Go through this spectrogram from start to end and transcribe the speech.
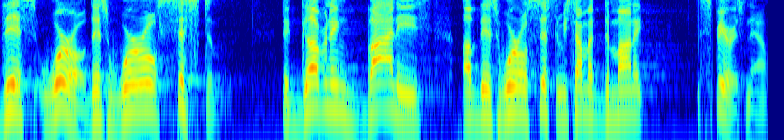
this world, this world system, the governing bodies of this world system. He's talking about demonic spirits now.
